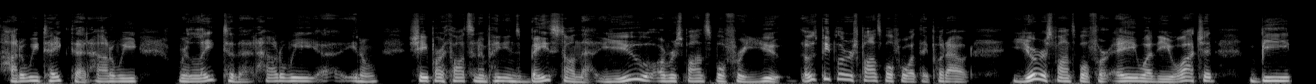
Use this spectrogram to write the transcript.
how do we take that? How do we relate to that? How do we, uh, you know, shape our thoughts and opinions based on that? You are responsible for you. Those people are responsible for what they put out. You're responsible for A, whether you watch it, B,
